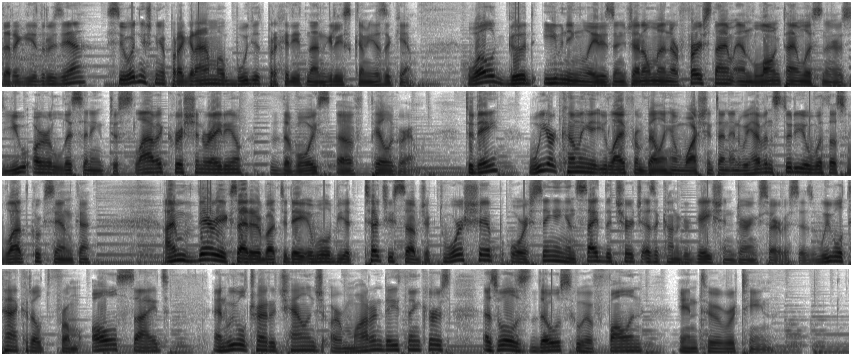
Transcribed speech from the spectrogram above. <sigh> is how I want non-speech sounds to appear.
Дорогие друзья, сегодняшняя программа будет проходить на английском языке. Well, good evening, ladies and gentlemen, our first time and long time listeners. You are listening to Slavic Christian Radio, the voice of Pilgrim. Today, we are coming at you live from Bellingham, Washington, and we have in studio with us Vlad Kuksenka. I'm very excited about today. It will be a touchy subject worship or singing inside the church as a congregation during services. We will tackle it from all sides and we will try to challenge our modern day thinkers as well as those who have fallen into a routine.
